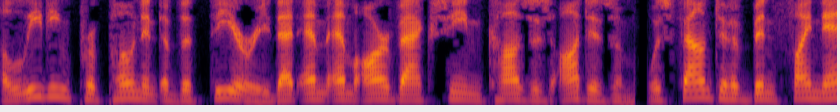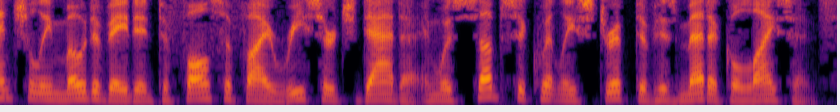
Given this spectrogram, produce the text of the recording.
a leading proponent of the theory that MMR vaccine causes autism, was found to have been financially motivated to falsify research data and was subsequently stripped of his medical license.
